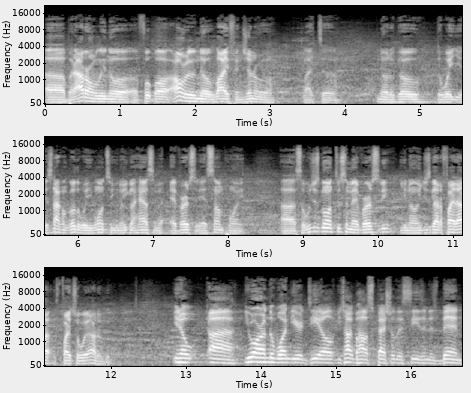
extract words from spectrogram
uh, but I don't really know uh, football. I don't really know life in general, like to, you know, to go the way you, it's not gonna go the way you want to. You know, you're gonna have some adversity at some point. Uh, so we're just going through some adversity, you know, you just got to fight out, fight your way out of it. You know, uh, you are on the one year deal. You talk about how special this season has been.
